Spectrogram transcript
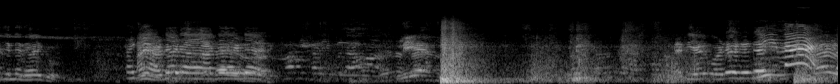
ಚಿನ್ನದ ಹೇಳಿಗು ಅಡ್ಡ ಅಡ್ಡ ಅಡ್ಡ ನದಿ ಹೇಳಿ ಅಡ್ಡ ಅಡ್ಡ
